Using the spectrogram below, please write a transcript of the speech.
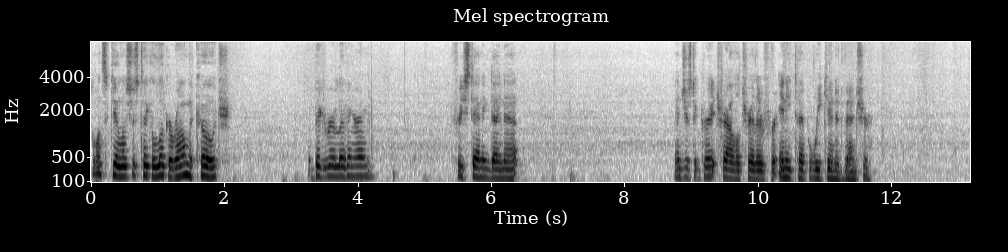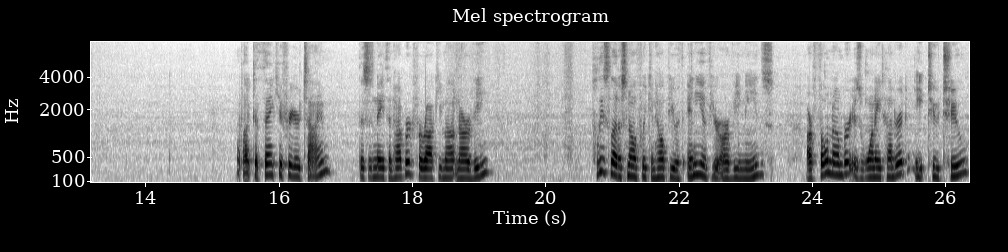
So once again, let's just take a look around the coach—a big rear living room, freestanding dinette, and just a great travel trailer for any type of weekend adventure. I'd like to thank you for your time. This is Nathan Hubbard for Rocky Mountain RV. Please let us know if we can help you with any of your RV needs. Our phone number is 1 800 822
